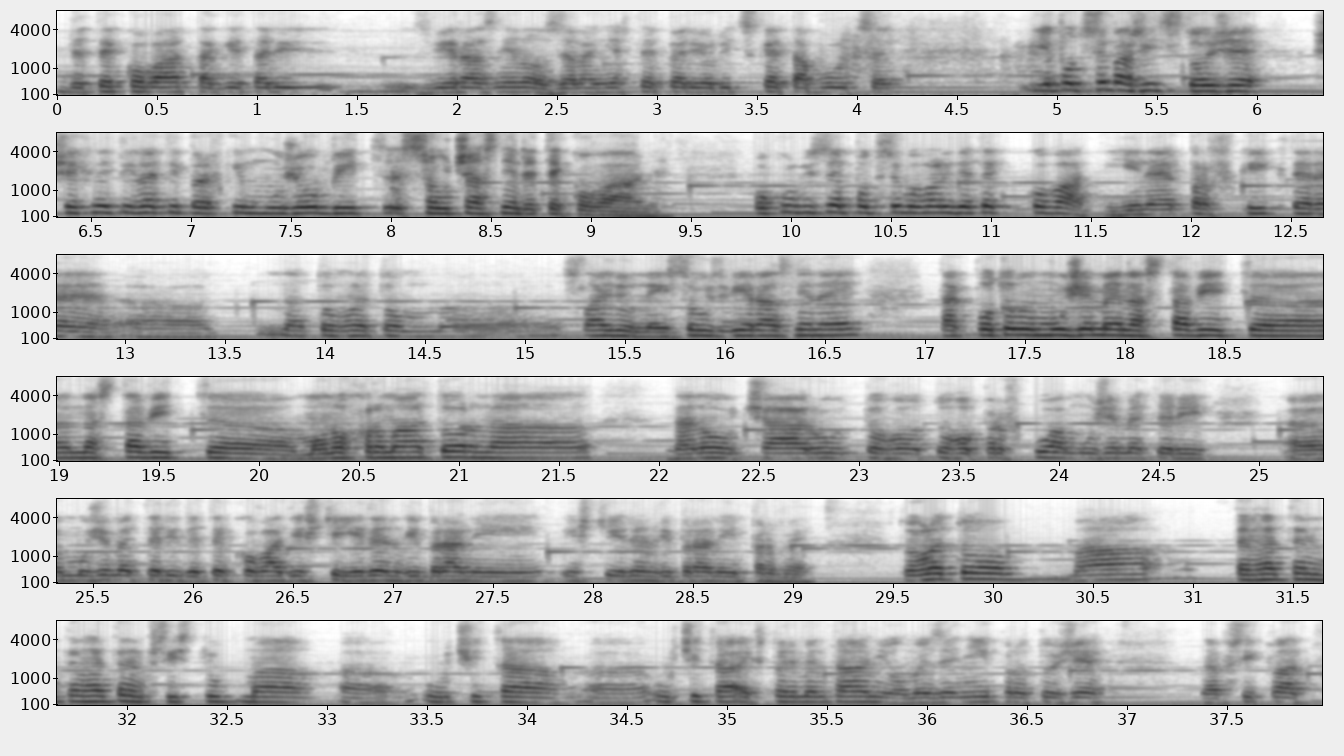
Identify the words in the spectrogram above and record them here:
detekovat, tak je tady zvýrazněno zeleně v té periodické tabulce. Je potřeba říct to, že všechny tyhle ty prvky můžou být současně detekovány. Pokud bychom potřebovali detekovat jiné prvky, které, eh, na tomhle slajdu nejsou zvýrazněné, tak potom můžeme nastavit, nastavit monochromátor na danou čáru toho, toho prvku a můžeme tedy, můžeme tedy detekovat ještě jeden vybraný, ještě jeden vybraný prvek. Tohle to má tenhle ten, tenhle ten přístup má určitá, určitá experimentální omezení, protože například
